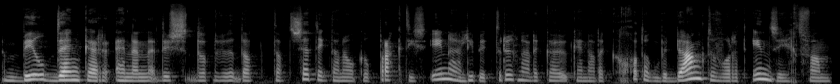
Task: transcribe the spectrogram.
een beelddenker en een, dus dat, dat, dat zet ik dan ook heel praktisch in. Dan liep ik terug naar de keuken en dat ik God ook bedankte voor het inzicht van...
